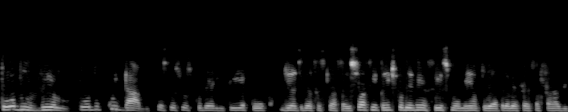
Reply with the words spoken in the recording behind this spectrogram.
todo zelo, todo cuidado que as pessoas puderem ter é pouco diante dessa situação. E só assim para a gente poder vencer esse momento e atravessar essa fase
